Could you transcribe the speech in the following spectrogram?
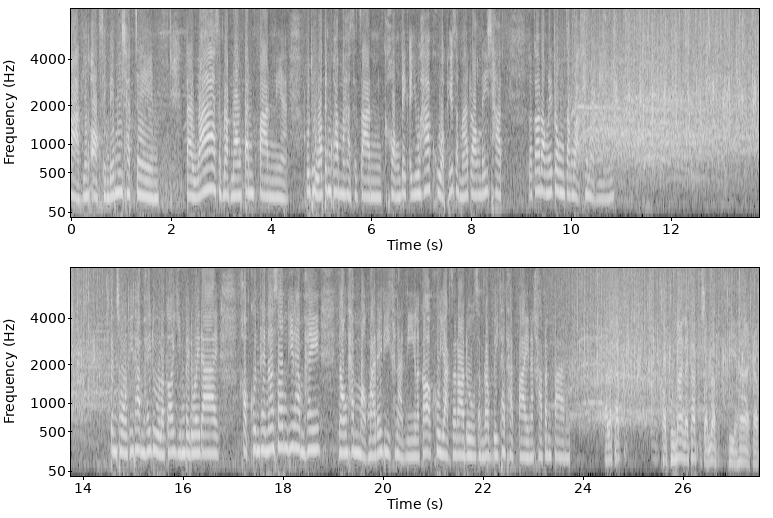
ปากยังออกเสียงได้ไม่ชัดเจน แต่ว่าสำหรับน้องปันปันเนี่ยครูถือว่าเป็นความมหัศจรรย์ของเด็กอายุ 5 ขวบที่สามารถร้องได้ชัด แล้วก็ร้องได้ตรงจังหวะขนาดนี้ เป็นโชว์ที่ทำให้ดูแล้วก็ยิ้มไปด้วยได้ ขอบคุณเทรนเนอร์ส้มที่ทำให้น้องทำออกมาได้ดีขนาดนี้ แล้วก็ครูอยากจะรอดูสำหรับวิกถัดๆไปนะคะ ปันปัน เอาละครับ ขอบคุณมากนะครับสำหรับทีห้าครับ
